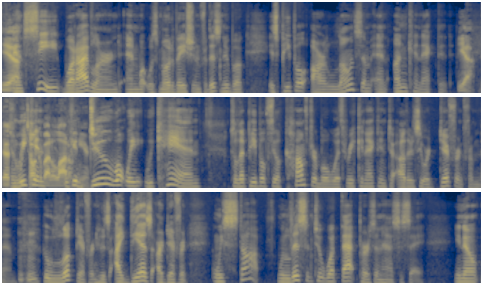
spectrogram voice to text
Yeah. And C, what I've learned and what was motivation for this new book is people are lonesome and unconnected. yeah. That's And what we, talk can- about a lot we on can here. do what we, we can to let people feel comfortable with reconnecting to others who are different from them, Mm-hmm. who look different, whose ideas are different. And we stop. We listen to what that person has to say. You know,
